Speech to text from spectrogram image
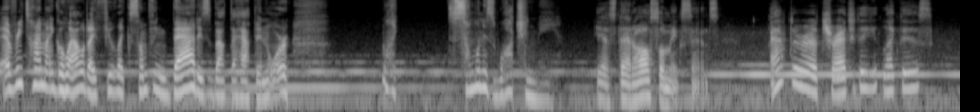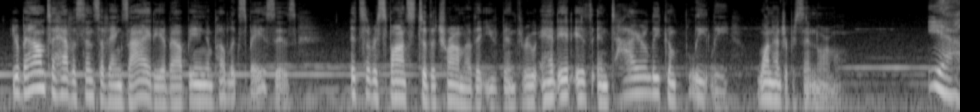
every time I go out, I feel like something bad is about to happen, or like someone is watching me. Yes, that also makes sense. After a tragedy like this, you're bound to have a sense of anxiety about being in public spaces. It's a response to the trauma that you've been through, and it is entirely, completely, 100% normal. Yeah.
